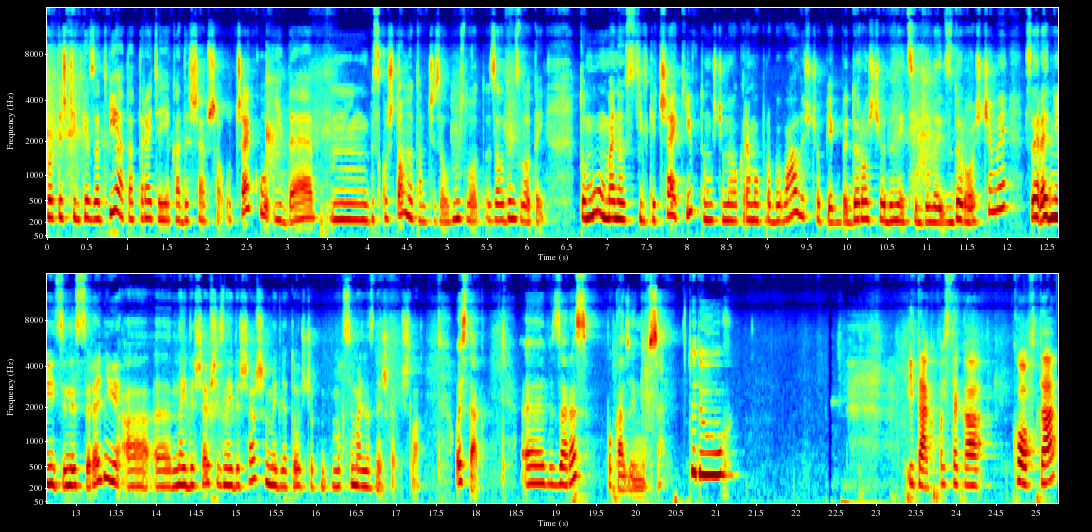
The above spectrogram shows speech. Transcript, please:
платиш тільки за дві, а та третя, яка дешевша у чеку, іде безкоштовно там чи за, одну злот, за один злотий. Тому у мене стільки чеків, тому що ми окремо пробивали, щоб якби дорожчі одиниці були з дорожчими, середньої ціни з середньої, а е, найдешевші з найдешевшими для того, щоб максимальна знижка пішла. Ось так. Е, зараз показуємо все. Тудух! І так, ось така кофта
